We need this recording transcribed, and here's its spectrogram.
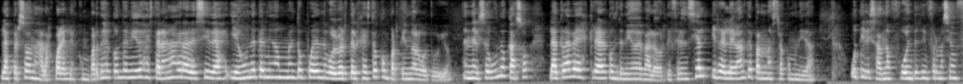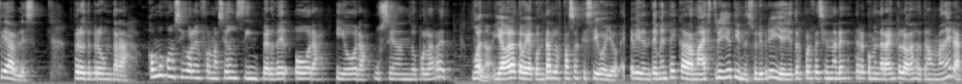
las personas a las cuales les compartes el contenido estarán agradecidas y en un determinado momento pueden devolverte el gesto compartiendo algo tuyo. En el segundo caso, la clave es crear contenido de valor, diferencial y relevante para nuestra comunidad, utilizando fuentes de información fiables. Pero te preguntarás, ¿cómo consigo la información sin perder horas y horas buceando por la red? Bueno, y ahora te voy a contar los pasos que sigo yo. Evidentemente cada maestrillo tiene su librillo y otros profesionales te recomendarán que lo hagas de otra manera.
